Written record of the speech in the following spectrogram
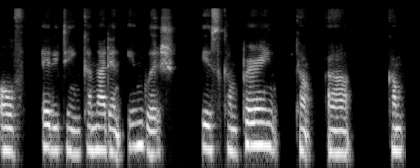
of editing Canadian English is comparing com, uh, com,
